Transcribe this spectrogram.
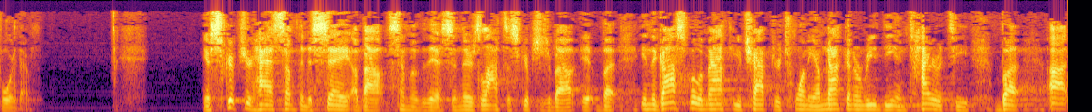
for them. You know, scripture has something to say about some of this, and there's lots of scriptures about it, but in the Gospel of Matthew chapter 20, I'm not going to read the entirety, but uh,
